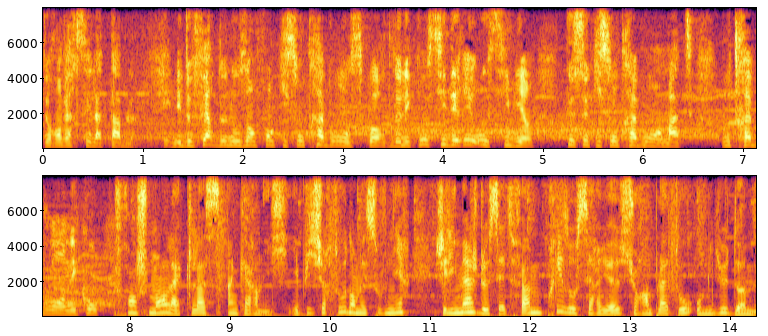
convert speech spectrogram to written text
de renverser la table et de faire de nos enfants qui sont très bons au sport, de les considérer aussi bien que ceux qui sont très bons en maths ou très bons en éco? Franchement, la classe incarnée. Et puis surtout, dans mes souvenirs, j'ai l'image de cette femme prise au sérieux sur un plateau au milieu d'hommes.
